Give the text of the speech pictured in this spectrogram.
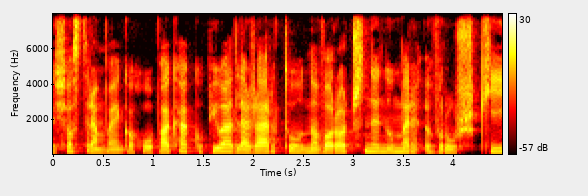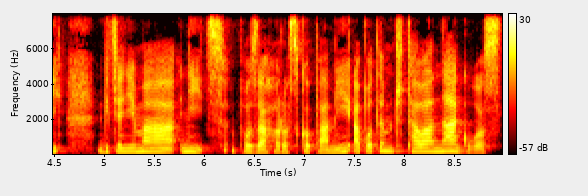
y, siostra mojego chłopaka kupiła dla żartu noworoczny numer wróżki, gdzie nie ma nic poza horoskopami, a potem czytała na głos,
